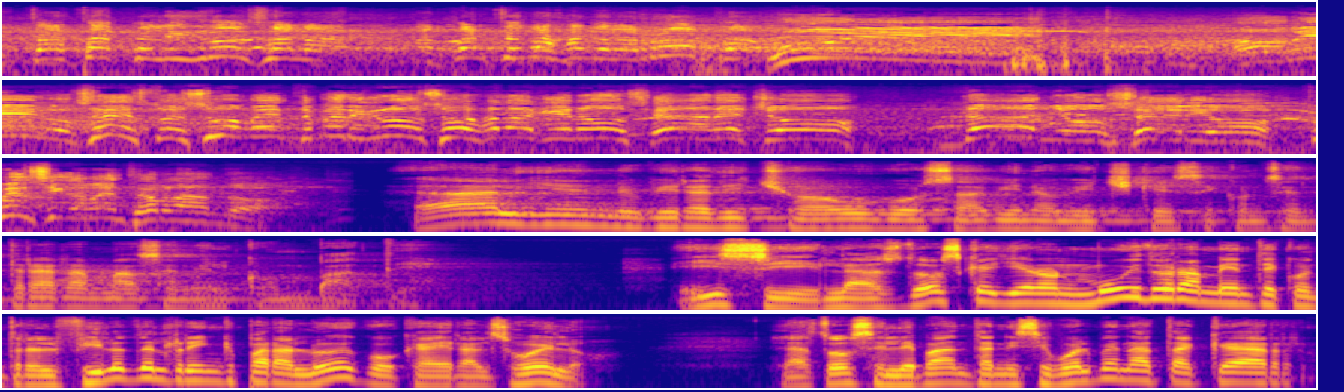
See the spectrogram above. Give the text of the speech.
Está tan peligrosa la, la parte baja de la ropa. ¡Uy! Amigos, esto es sumamente peligroso. Ojalá que no se han hecho daño serio, físicamente hablando. Alguien le hubiera dicho a Hugo Sabinovich que se concentrara más en el combate. Y sí, las dos cayeron muy duramente contra el filo del ring para luego caer al suelo. Las dos se levantan y se vuelven a atacar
